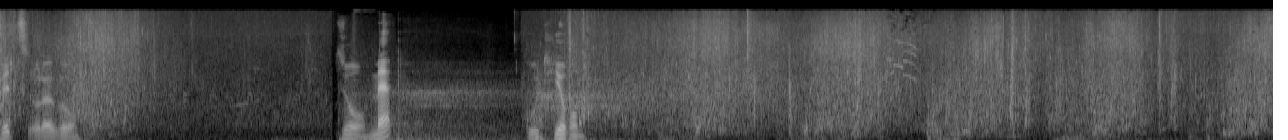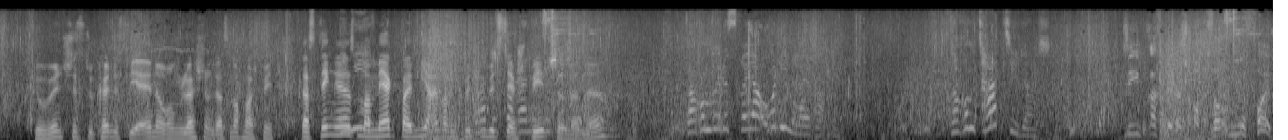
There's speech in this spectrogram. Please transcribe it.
Witz oder so. So, Map. Gut, hier rum. Du wünschst, du könntest die Erinnerung löschen und das nochmal spielen. Das Ding ist, man merkt bei mir einfach, ich bin übelst der Spätzünder, ne? Warum würde Freya Odin heiraten? Warum tat sie das? Sie brachte das Opfer, um ihr Volk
